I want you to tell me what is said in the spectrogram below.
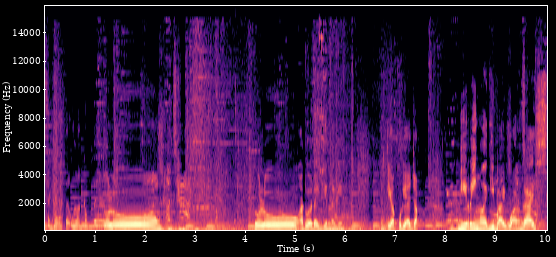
Segera terulang kembali. Tolong. Tolong. Aduh ada izin lagi. Nanti aku diajak di ring lagi by one guys.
